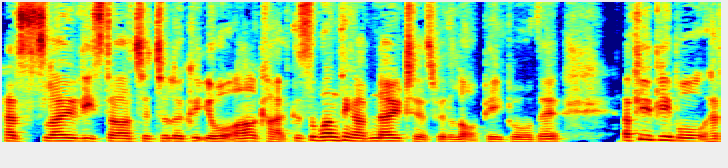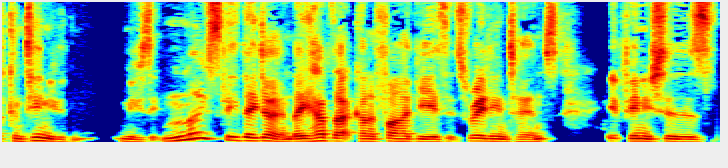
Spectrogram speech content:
have slowly started to look at your archive? Because the one thing I've noticed with a lot of people, that a few people have continued music. Mostly they don't. They have that kind of five years. It's really intense. It finishes.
